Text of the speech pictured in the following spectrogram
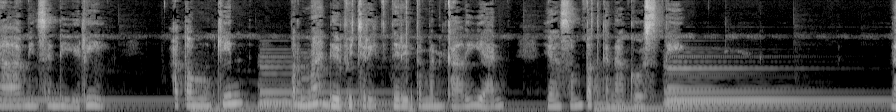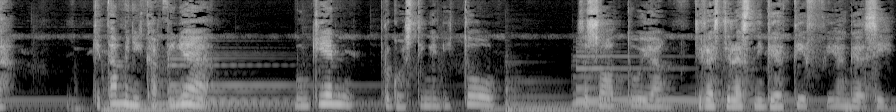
ngalamin sendiri? Atau mungkin pernah dapat cerita dari teman kalian yang sempat kena ghosting? kita menyikapinya mungkin perghostingan itu sesuatu yang jelas-jelas negatif ya enggak sih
